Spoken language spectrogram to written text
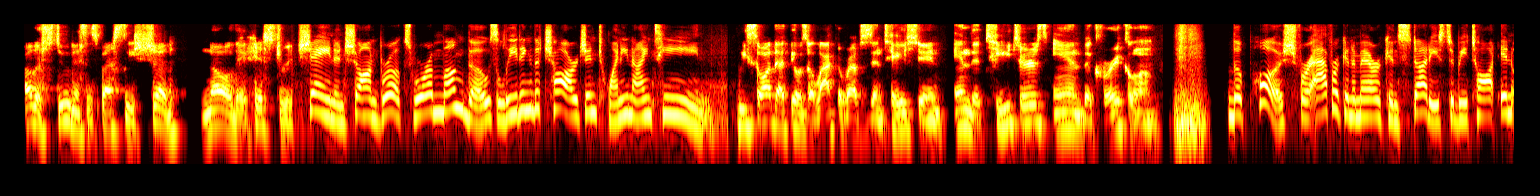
other students especially should know their history. Shane and Sean Brooks were among those leading the charge in 2019. We saw that there was a lack of representation in the teachers and the curriculum the push for African American studies to be taught in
